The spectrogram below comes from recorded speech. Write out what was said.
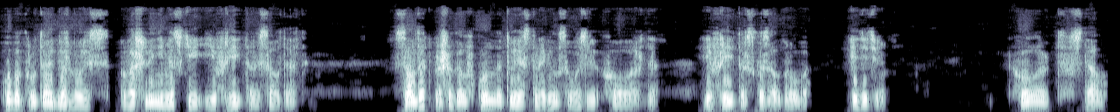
Оба круто обернулись. Вошли немецкий ефрейтор и солдат. Солдат прошагал в комнату и остановился возле Ховарда. Ефрейтор сказал грубо. «Идите». Ховард встал.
